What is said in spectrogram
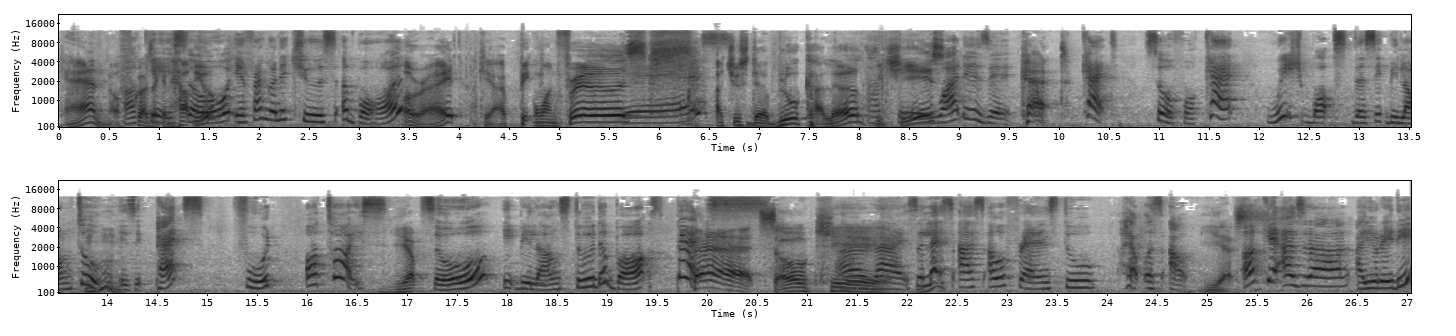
Can, of course, I can help you. so you. Irfan gonna choose a ball. All right. Okay, I pick one first. Yes. I choose the blue color, which is what is it? cat. Cat. So for cat, which box does it belong to? Mm-hmm. Is it pets, food, or toys? Yep. So it belongs to the box pets. Pets. Okay. Alright. So let's ask our friends to help us out. Yes. Okay, Azra, are you ready?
